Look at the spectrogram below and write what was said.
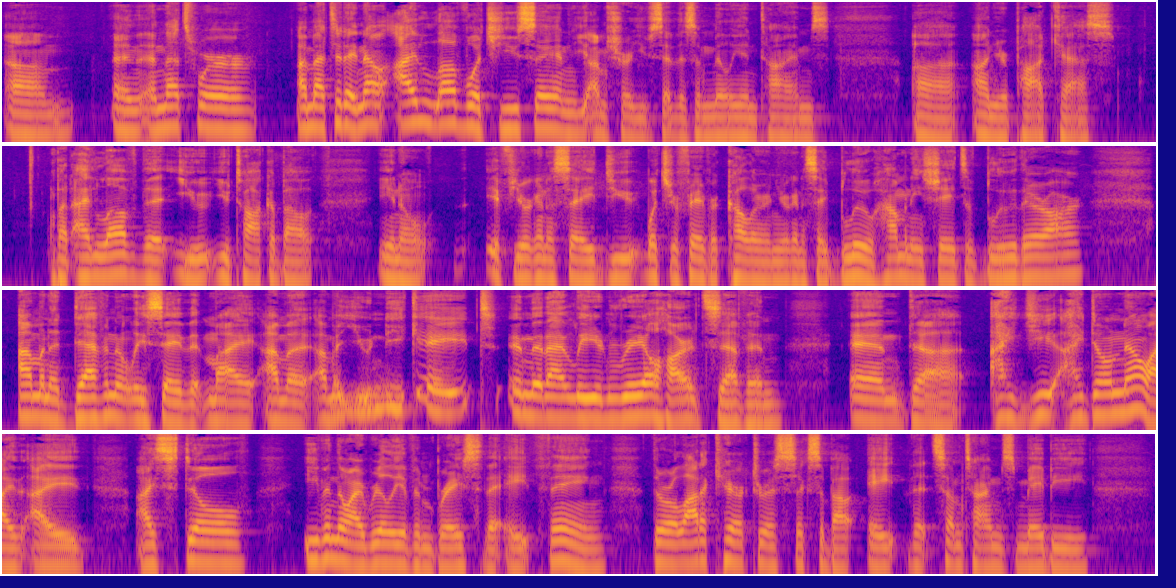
Um, and and that's where i'm at today. Now i love what you say and i'm sure you've said this a million times uh, on your podcasts but i love that you you talk about you know if you're going to say do you what's your favorite color? And you're going to say blue. How many shades of blue there are? I'm gonna definitely say that my I'm a I'm a unique eight and that I lean real hard seven, and uh, I I don't know I I I still even though I really have embraced the eight thing, there are a lot of characteristics about eight that sometimes maybe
